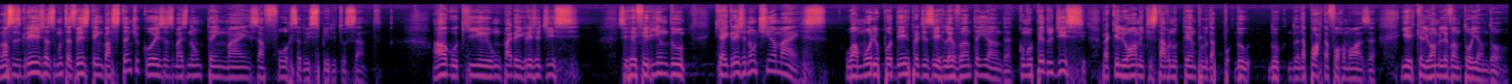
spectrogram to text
As nossas igrejas muitas vezes têm bastante coisas, mas não têm mais a força do Espírito Santo. Algo que um pai da igreja disse, se referindo que a igreja não tinha mais o amor e o poder para dizer levanta e anda. Como Pedro disse para aquele homem que estava no templo da, do, do, da Porta Formosa, e aquele homem levantou e andou.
